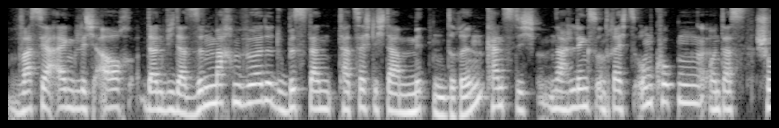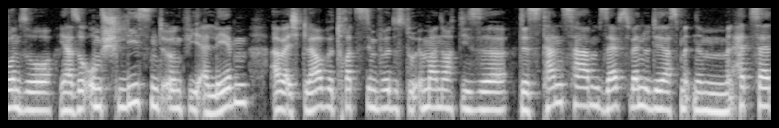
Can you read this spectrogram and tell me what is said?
was ja eigentlich auch dann wieder Sinn machen würde. Du bist dann tatsächlich da mittendrin, kannst dich nach links und rechts umgucken und das schon so, ja, so umschließend irgendwie erleben. Aber ich glaube, trotzdem würdest du immer noch diese Distanz haben, selbst wenn du dir das mit einem Headset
